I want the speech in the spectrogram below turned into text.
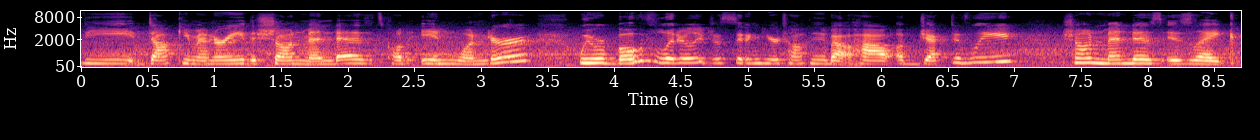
the documentary, the Shawn Mendes. It's called In Wonder. We were both literally just sitting here talking about how objectively Shawn Mendes is like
